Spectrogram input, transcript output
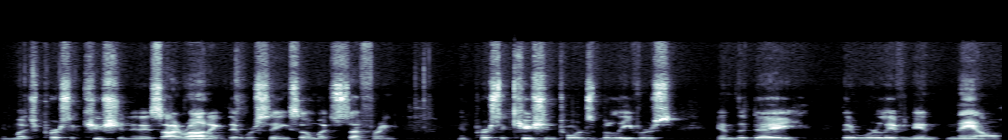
and much persecution. And it's ironic that we're seeing so much suffering and persecution towards believers in the day that we're living in now.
